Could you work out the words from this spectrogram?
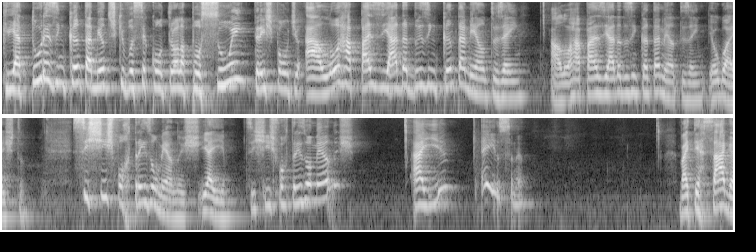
Criaturas e encantamentos que você controla possuem três pontinhos. Alô, rapaziada dos encantamentos, hein? Alô, rapaziada dos encantamentos, hein? Eu gosto. Se X for 3 ou menos, e aí? Se X for 3 ou menos, aí é isso, né? Vai ter saga?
